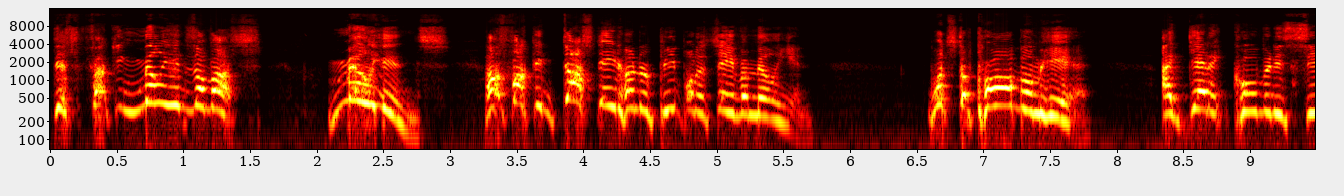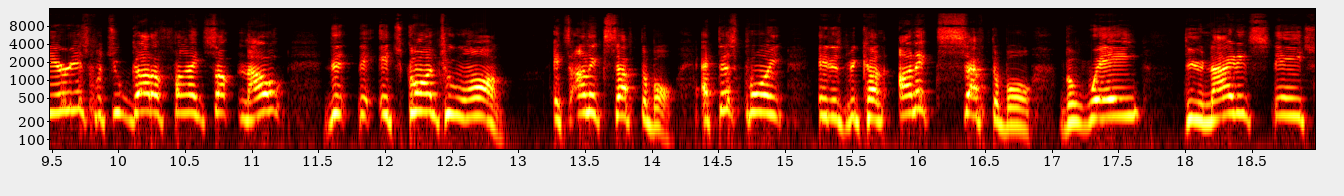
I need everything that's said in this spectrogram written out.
There's fucking millions of us. Millions. I'll fucking dust 800 people to save a million. What's the problem here? I get it. COVID is serious, but you got to find something out. It's gone too long. It's unacceptable. At this point, it has become unacceptable the way the United States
